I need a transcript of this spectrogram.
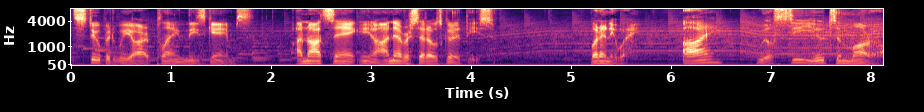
stupid we are playing these games. I'm not saying, you know, I never said I was good at these. But anyway, I will see you tomorrow.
